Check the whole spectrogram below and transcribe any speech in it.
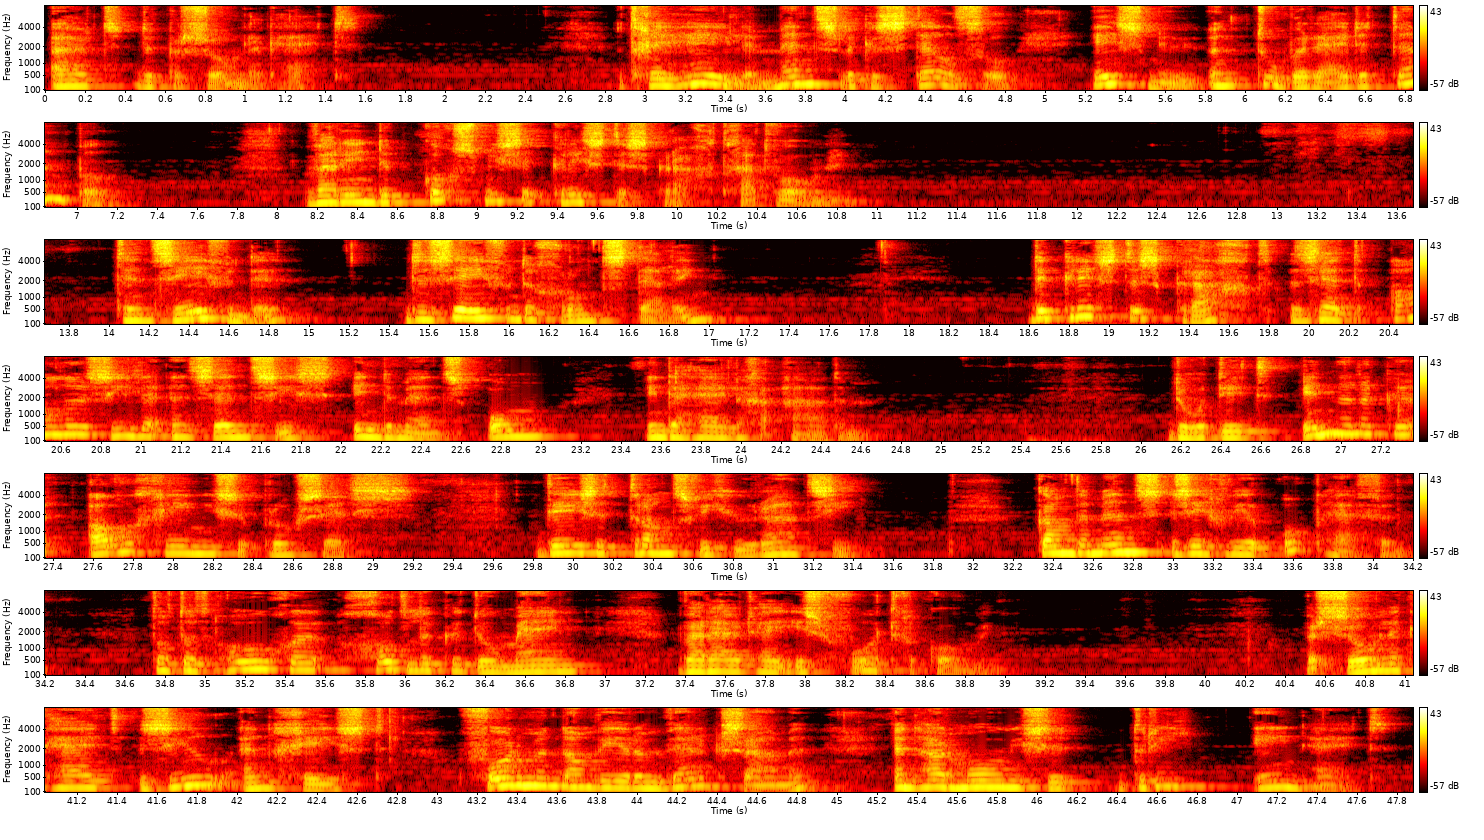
uit de persoonlijkheid. Het gehele menselijke stelsel is nu een toebereide tempel, waarin de kosmische Christuskracht gaat wonen. Ten zevende, de zevende grondstelling. De Christuskracht zet alle zielen-essenties in de mens om in de heilige adem. Door dit innerlijke alchemische proces, deze transfiguratie, kan de mens zich weer opheffen tot het hoge goddelijke domein waaruit hij is voortgekomen. Persoonlijkheid, ziel en geest vormen dan weer een werkzame en harmonische drie-eenheid.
